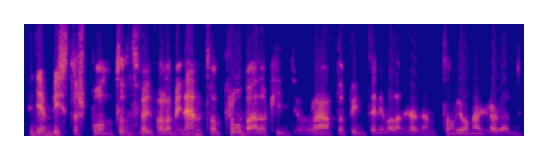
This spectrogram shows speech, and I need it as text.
egy ilyen biztos pontot, vagy valami, nem tudom, próbálok így rátapintani valamire, nem tudom jól megragadni.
